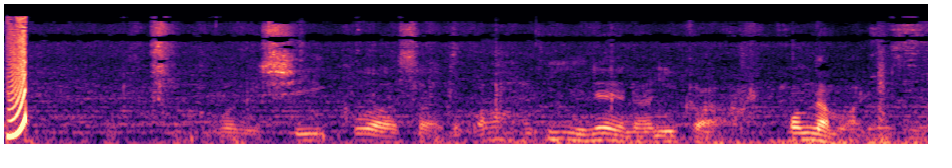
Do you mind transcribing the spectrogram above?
ここにシークワーサーとか、あ、いいね、何か。こんなんもありますね。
